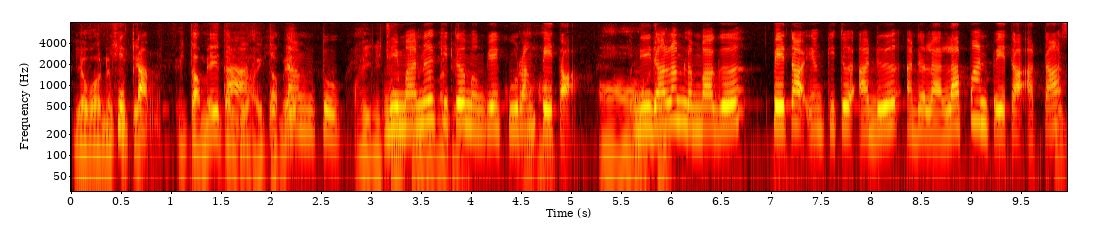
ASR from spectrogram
Yang warna putih. hitam. Hitam ya, hitam. Ah, Hitam, hitam ya. tu. Ah, ini di mana kita mempunyai kurang Ah, peta. Ah, di okey. dalam lembaga peta yang kita ada adalah 8 peta atas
